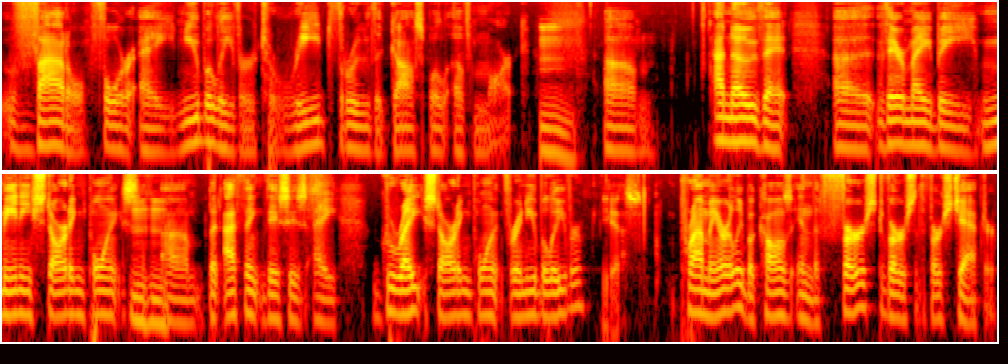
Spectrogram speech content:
vital for a new believer to read through the Gospel of Mark. Mm. Um, I know that uh, there may be many starting points, mm-hmm. um, but I think this is a great starting point for a new believer. Yes. Primarily because in the first verse of the first chapter,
